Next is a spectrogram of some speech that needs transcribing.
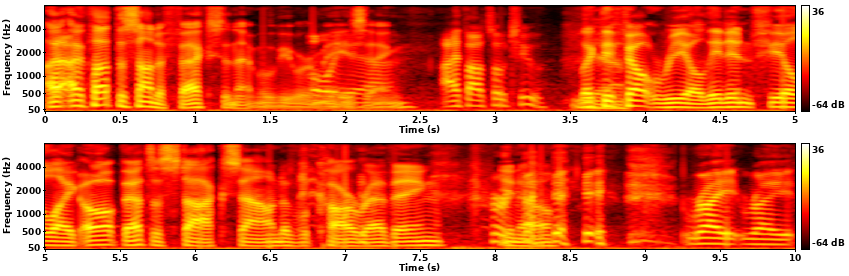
I, I thought the sound effects in that movie were oh, amazing. Yeah. I thought so too. Like they felt real. They didn't feel like, oh, that's a stock sound of a car revving. You know. right, right.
